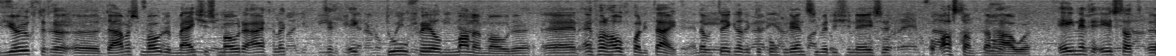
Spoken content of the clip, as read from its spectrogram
jeugdige eh, damesmode, meisjesmode eigenlijk. Zeg, ik doe veel mannenmode en, en van hoge kwaliteit. En dat betekent dat ik de concurrentie met de Chinezen op afstand kan houden. enige is dat eh,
